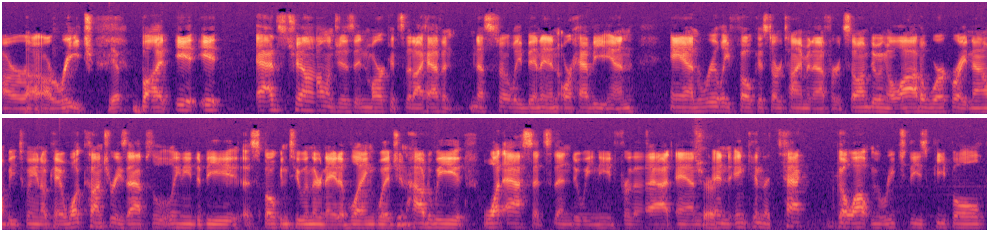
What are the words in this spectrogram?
our, uh, our reach. Yep. But it, it adds challenges in markets that I haven't necessarily been in or heavy in and really focused our time and effort. So I'm doing a lot of work right now between okay, what countries absolutely need to be uh, spoken to in their native language, and how do we, what assets then do we need for that, and Sure. and, and can the tech go out and reach these people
